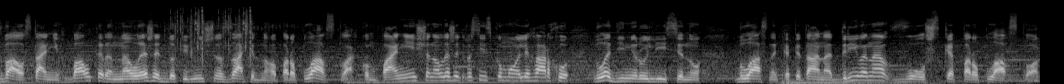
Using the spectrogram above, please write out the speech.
Два останніх балкери належать до північно-західного пароплавства компанії, що належить російському олігарху Владіміру Лісіну. Власник капітана Дрівена Волжське пароплавство.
